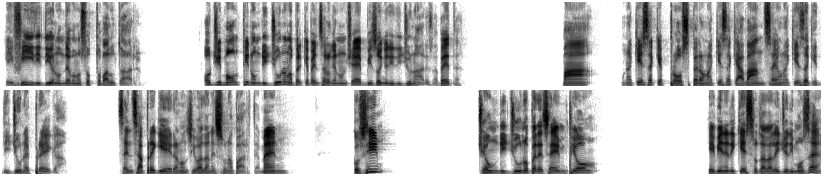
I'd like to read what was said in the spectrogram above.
che i figli di Dio non devono sottovalutare. Oggi molti non digiunano perché pensano che non c'è bisogno di digiunare, sapete? Ma una chiesa che prospera, una chiesa che avanza è una chiesa che digiuna e prega. Senza preghiera non si va da nessuna parte. Amen. Così c'è un digiuno, per esempio, che viene richiesto dalla legge di Mosè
